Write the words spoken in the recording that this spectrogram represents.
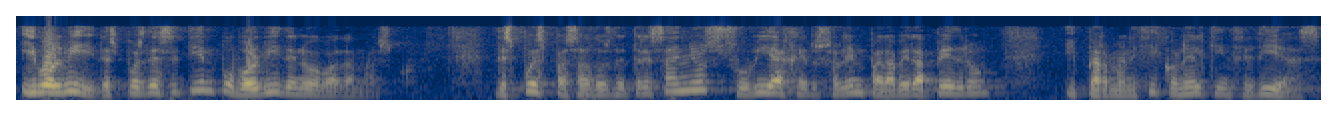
y volví, después de ese tiempo, volví de nuevo a Damasco. Después, pasados de tres años, subí a Jerusalén para ver a Pedro y permanecí con él quince días,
